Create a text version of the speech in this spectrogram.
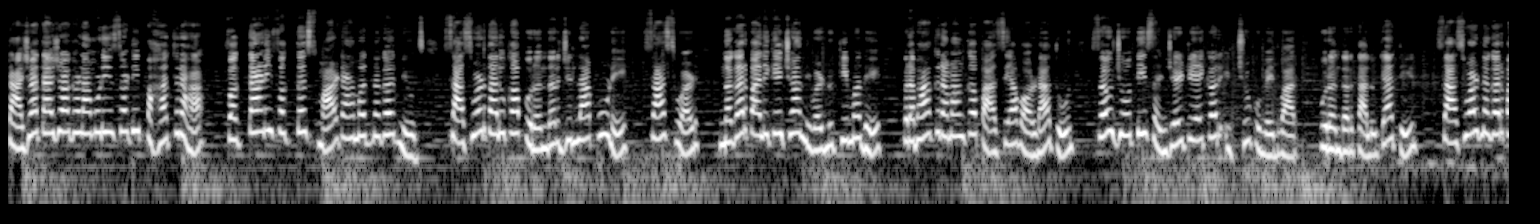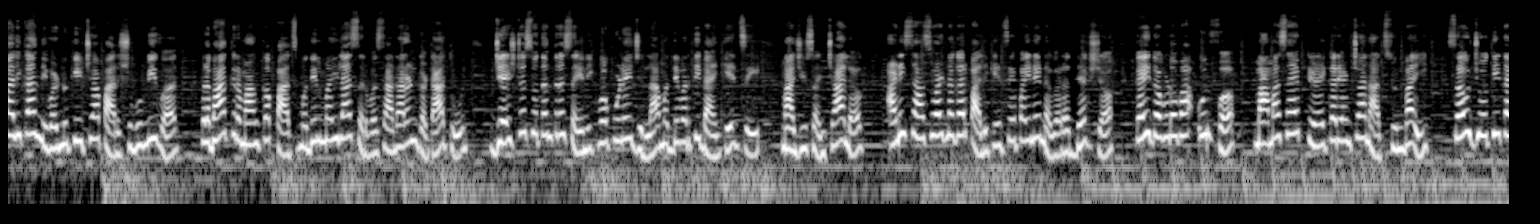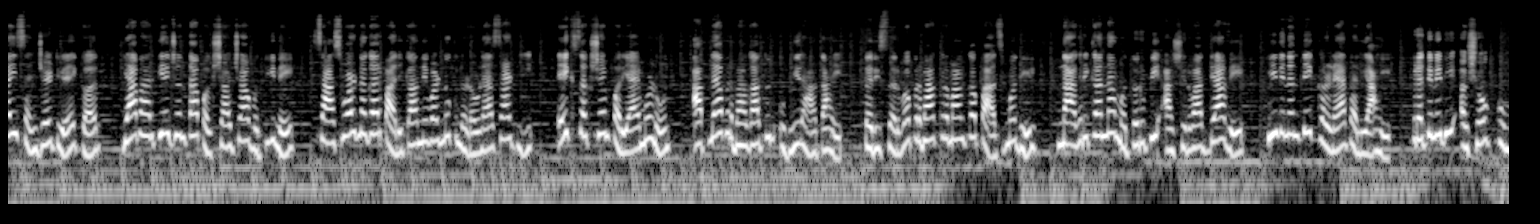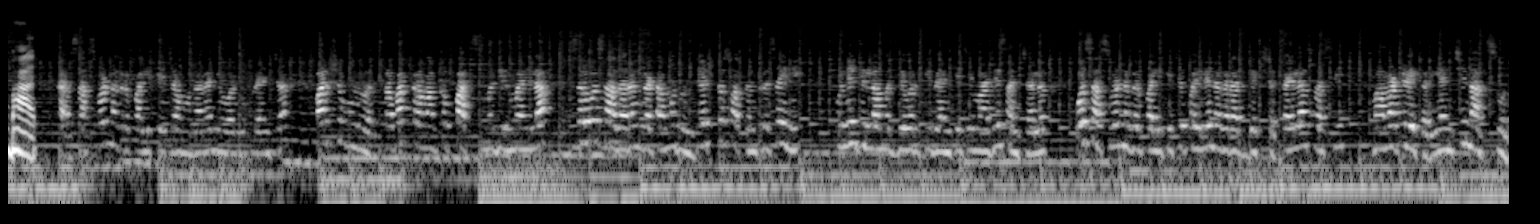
ताज्या ताज्या घडामोडींसाठी पाहत रहा फक्त आणि फक्त स्मार्ट अहमदनगर न्यूज. सासवड तालुका पुरंदर जिल्हा पुणे सासवड नगरपालिकेच्या निवडणुकीमध्ये प्रभाग क्रमांक पाच या वॉर्डातून सौ ज्योती संजय टिळेकर इच्छुक उमेदवार. पुरंदर तालुक्यातील सासवड नगरपालिका निवडणुकीच्या पार्श्वभूमीवर प्रभाग क्रमांक पाच मधील महिला सर्वसाधारण गटातून ज्येष्ठ स्वतंत्र सैनिक व पुणे जिल्हा मध्यवर्ती बँकेचे माजी संचालक आणि सासवड नगर पालिकेचे पहिले नगराध्यक्ष कै दगडोबा उर्फ मामासाहेब टिळेकर यांच्या नाचसूनबाई सौ ज्योतिताई संजय टिळेकर या भारतीय जनता पक्षाच्या वतीने सासवड नगर पालिका निवडणूक लढवण्यासाठी एक सक्षम पर्याय म्हणून आपल्या प्रभागातून उभी राहत आहे. तरी सर्व प्रभाग क्रमांक पाच मधील नागरिकांना मतरूपी आशीर्वाद द्यावे ही विनंती करण्यात आली आहे. प्रतिनिधी अशोक कुंभार. सासवड नगरपालिकेच्या होणाऱ्या निवडणुकांच्या पार्श्वभूमीवर प्रभाग क्रमांक पाच मधील महिला सर्वसाधारण गटामधून ज्येष्ठ स्वातंत्र्य सैनिक पुणे जिल्हा मध्यवर्ती बँकेचे माजी संचालक व सासवड नगरपालिकेचे पहिले नगराध्यक्ष कैलासवासी मामा टिळेकर यांची नाचसून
